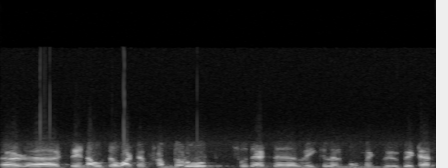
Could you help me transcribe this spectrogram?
or uh, drain out the water from the road so that the vehicular movement will be better.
